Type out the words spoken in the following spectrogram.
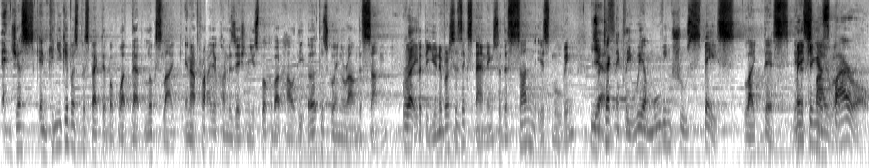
And just and can you give us perspective of what that looks like? In our prior conversation, you spoke about how the Earth is going around the sun, Right. But the universe is expanding, so the sun is moving. So technically, we are moving through space like this, in making a spiral.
